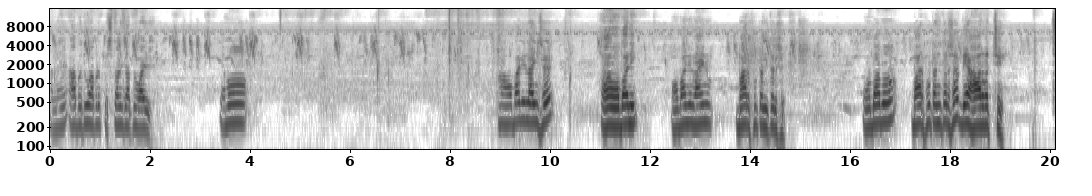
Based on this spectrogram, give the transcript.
અને આ બધું આપણે પિસ્તાળીસ જાતનું વાવ્યું છે. એમાં આ ઓબાની લાઈન છે. આ ઓબાની ઓબાની લાઈન બાર ફૂટ અંતર છે. ઓબામાં બાર ફૂટ અંતર છે, બે હાર વચ્ચે. છ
